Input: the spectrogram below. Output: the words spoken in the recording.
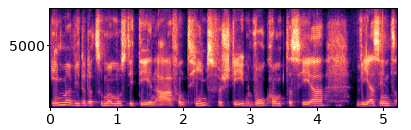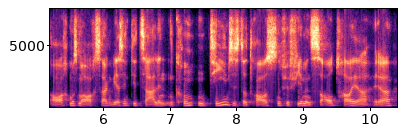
immer wieder dazu, man muss die DNA von Teams verstehen. Wo kommt das her? Wer sind auch, muss man auch sagen, wer sind die zahlenden Kunden? Teams ist da draußen für Firmen sauteuer. Ja?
